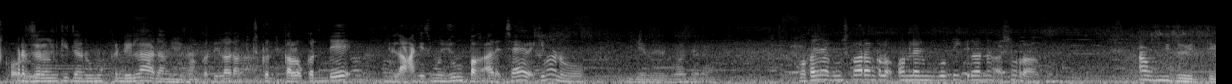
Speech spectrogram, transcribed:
Kalau- perjalanan kita rumah ke Deladang ya kan. ladang. Ke- kalau kede laki semua jumpang ada cewek gimana iya memang gua ada makanya aku sekarang kalau online gue pikir anak gak surah aku aku gitu itu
